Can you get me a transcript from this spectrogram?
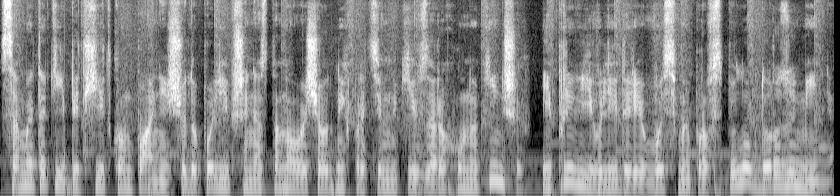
Саме такий підхід компаній щодо поліпшення становища одних працівників за рахунок інших і привів лідерів восьми профспілок до розуміння,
